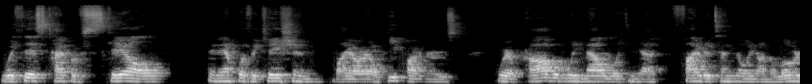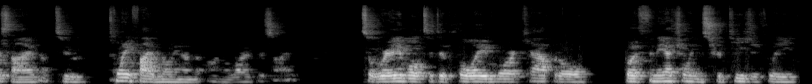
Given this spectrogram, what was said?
with this type of scale and amplification by our LP partners, we're probably now looking at five to 10 million on the lower side up to 25 million on the, on the larger side. So we're able to deploy more capital, both financially and strategically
